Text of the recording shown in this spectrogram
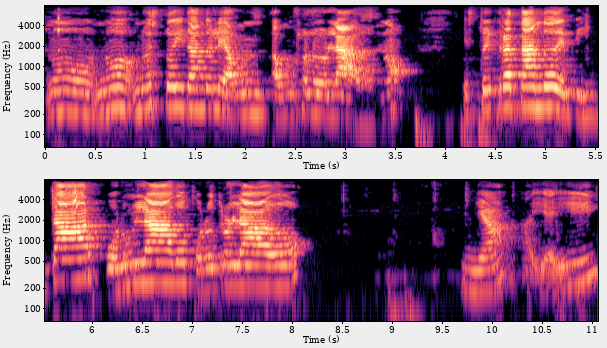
no, no, no estoy dándole a un, a un solo lado, ¿no? Estoy tratando de pintar por un lado, por otro lado. ¿Ya? Ahí, ahí,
